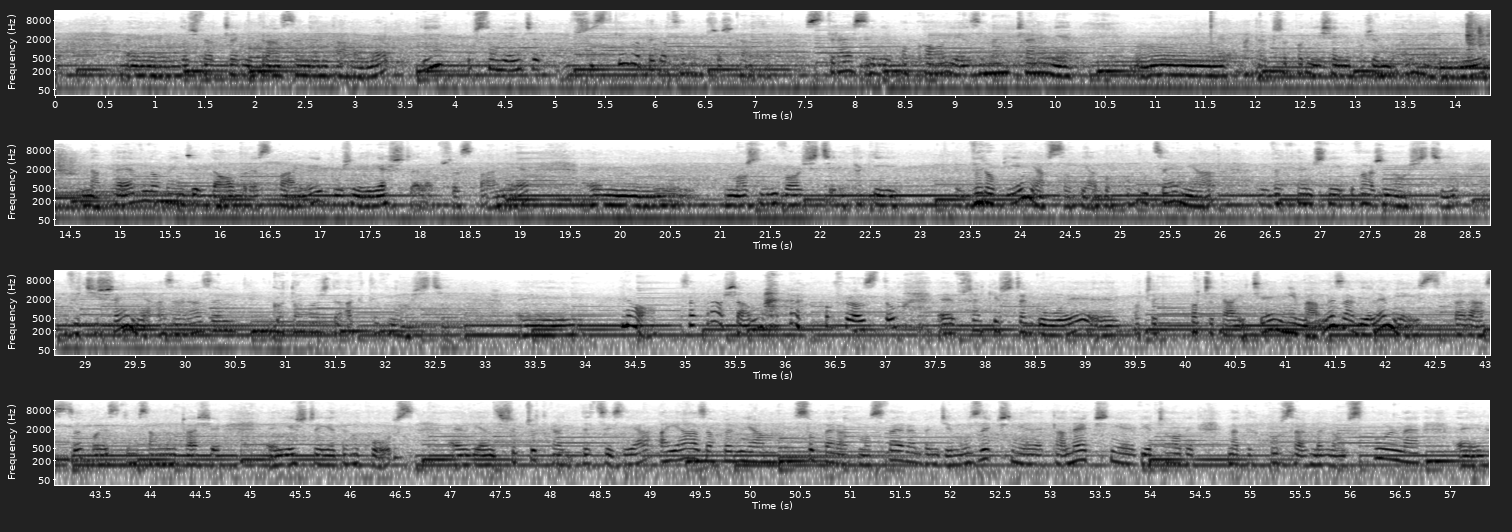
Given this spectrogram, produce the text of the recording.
e, doświadczenie transcendentalne i usunięcie wszystkiego tego, co nam przeszkadza. Stresy, niepokoje, zmęczenie, mm, a także podniesienie poziomu energii. Na pewno będzie dobre spanie i później jeszcze lepsze spanie. Możliwość takiej wyrobienia w sobie albo pobudzenia wewnętrznej uważności, wyciszenia, a zarazem gotowość zapraszam po prostu. E, Wszelkie szczegóły e, poczy, poczytajcie. Nie mamy za wiele miejsc w Tarasce, bo jest w tym samym czasie e, jeszcze jeden kurs, więc szybciutka decyzja. A ja zapewniam super atmosferę, będzie muzycznie, tanecznie, wieczory na tych kursach będą wspólne.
